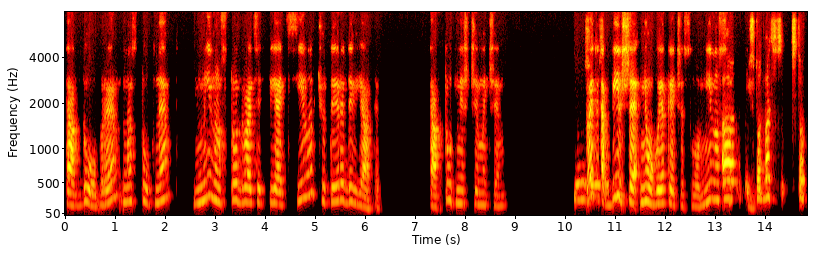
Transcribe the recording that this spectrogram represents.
Так, добре. Наступне. Мінус 125,4. Так, тут між чим і чим? Мінус Давайте так, більше нього яке число? Мінус А, 120, 100,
